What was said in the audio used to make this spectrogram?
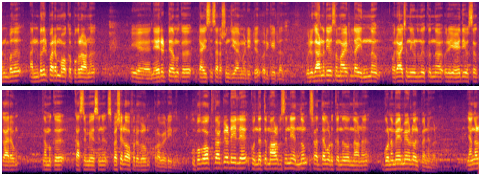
അൻപത് അൻപതിൽ പരം മോക്കപ്പുകളാണ് നേരിട്ട് നമുക്ക് ടൈസ് സെലക്ഷൻ ചെയ്യാൻ വേണ്ടിയിട്ട് ഒരുക്കിയിട്ടുള്ളത്. ഉദ്ഘാടന ദിവസമായിട്ടുള്ള ഇന്ന് ഒരാഴ്ച നീണ്ടു നിൽക്കുന്ന ഒരു ഏഴ് ദിവസക്കാലം നമുക്ക് കസ്റ്റമേഴ്സിന് സ്പെഷ്യൽ ഓഫറുകളും പ്രൊവൈഡ് ചെയ്യുന്നുണ്ട്. ഉപഭോക്താക്കളുടെ കുന്നത്ത് മാർബിൾസിന് എന്നും ശ്രദ്ധ കൊടുക്കുന്നത് ഒന്നാണ് ഗുണമേന്മയുള്ള ഉൽപ്പന്നങ്ങൾ. ഞങ്ങൾ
